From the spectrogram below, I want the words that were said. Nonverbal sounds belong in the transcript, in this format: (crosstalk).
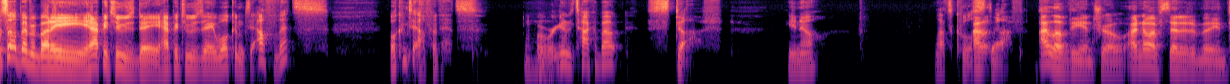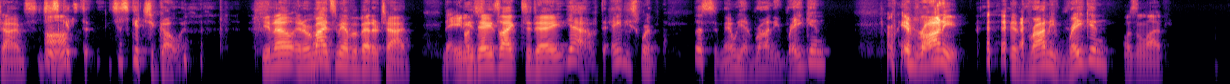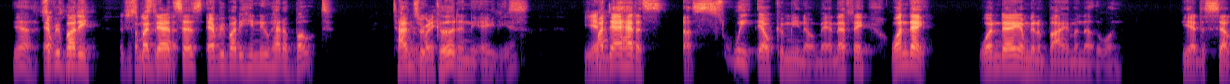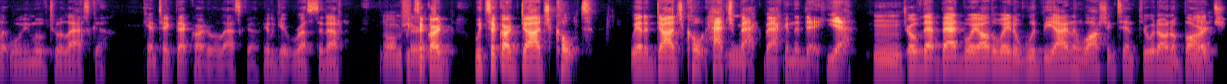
What's up, everybody? Happy Tuesday. Happy Tuesday. Welcome to AlphaVets. Welcome to AlphaVets, where Mhm. we're going to talk about stuff. You know? Lots of cool I- stuff. I love the intro. I know I've said it a million times. It just gets to, it just gets you going. You know, and it reminds me of a better time. The On 80s. days like today, yeah, the 80s were listen, man, we had Ronnie Reagan. (laughs) we had Ronnie. We had Ronnie Reagan. Wasn't alive. Yeah. So everybody. So my dad says everybody he knew had a boat. Times Everybody- were good in the 80s. Yeah. My dad had a a sweet El Camino, man. That thing, one day, one day I'm going to buy him another one. He had to sell it when we moved to Alaska. Can't take that car to Alaska. It'll get rusted out. Oh, I'm sure. We took our we took our Dodge Colt. We had a Dodge Colt Mm. hatchback back in the day. Yeah. Mm, Drove that bad boy all the way to Whidbey Island, Washington, threw it on a barge.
